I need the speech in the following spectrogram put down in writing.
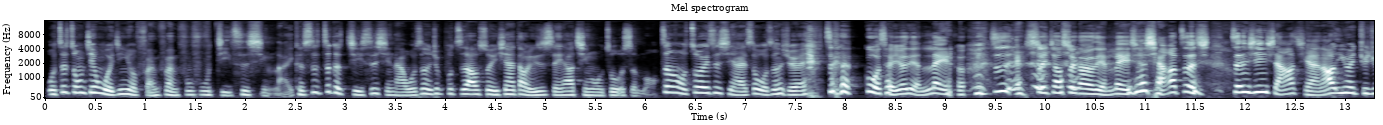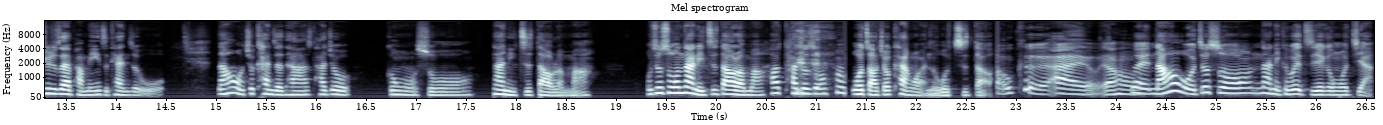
我这中间我已经有反反复复几次醒来，可是这个几次醒来，我真的就不知道，所以现在到底是谁要请我做什么？真的，我做一次醒来的时候，我真的觉得、哎这个过程有点累了，就是哎、睡觉睡到有点累，就想要真的真心想要起来，然后因为啾啾就在旁边一直看着我，然后我就看着他，他就跟我说：“那你知道了吗？”我就说：“那你知道了吗？”他他就说：“哼，我早就看完了，我知道。”好可爱哦。然后，对，然后我就说，那你可不可以直接跟我讲？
